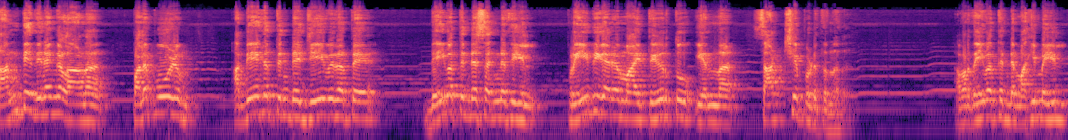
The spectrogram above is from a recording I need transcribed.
അന്ത്യദിനങ്ങളാണ് പലപ്പോഴും അദ്ദേഹത്തിന്റെ ജീവിതത്തെ ദൈവത്തിന്റെ സന്നിധിയിൽ പ്രീതികരമായി തീർത്തു എന്ന് സാക്ഷ്യപ്പെടുത്തുന്നത്. അവർ ദൈവത്തിന്റെ മഹിമയിൽ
